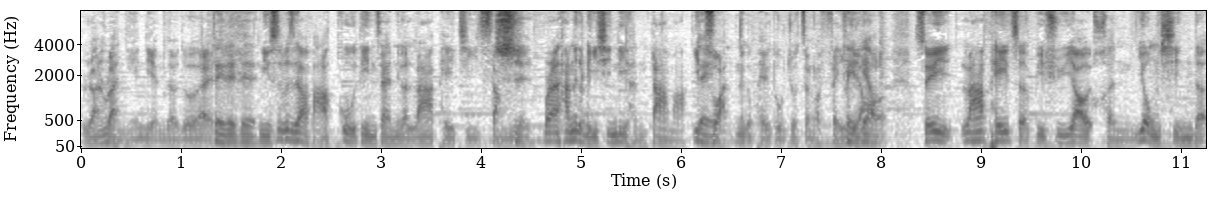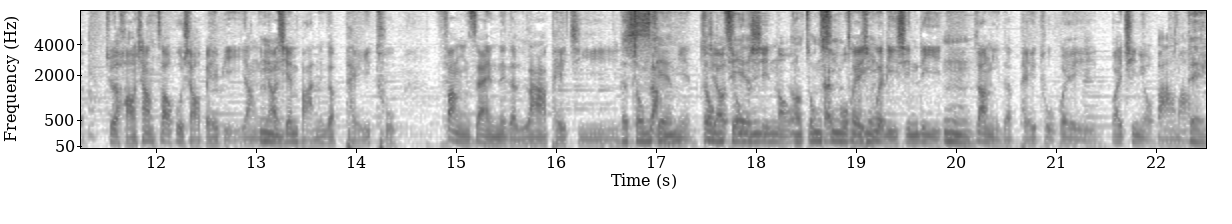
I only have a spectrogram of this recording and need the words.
软软黏黏的，对不对？对对对，你是不是要把它固定在那个拉胚机上面？是，不然它那个离心力很大嘛，一转那个培土就整个飞掉了。所以拉胚者必须要很用心的，就好像照顾小 baby 一样，你要先把那个培土。放在那个拉胚机上面，中间中心哦，才不会因为离心力，嗯，让你的培土会歪七扭八嘛。对，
